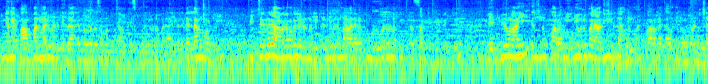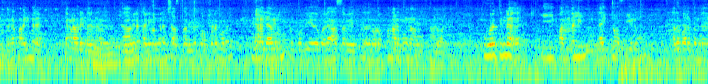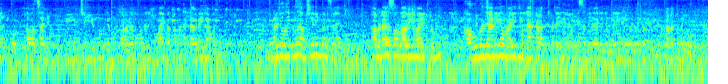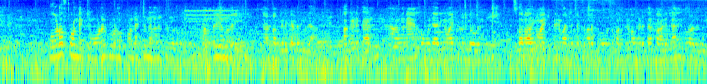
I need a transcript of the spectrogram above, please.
ഇങ്ങനെ പാപ്പാന്മാർ വരുന്നില്ല എന്നുള്ളത് സംബന്ധിച്ച് അമിക്ക സ്കൂളുകളുടെ പരാതികൾ. ഇതെല്ലാം നോക്കി പിറ്റേന്ന് രാവിലെ മുതൽ എഴുന്നള്ളിക്കേണ്ടി വരുന്ന ആനകൾക്ക് മുഴുവനുള്ള ഫിറ്റ്നസ് സർട്ടിഫിക്കറ്റ് ലഭ്യമായി എന്ന് പറഞ്ഞ് ഇനി ഒരു പരാതിയും ഇല്ല. എന്ന് പാറമേക്കാവ് തിരുവമ്പാടി ക്ഷേത്രങ്ങൾ പറയും വരെ ഞങ്ങൾ അവിടെ ഉണ്ടായിരുന്നു. രാവിലെ കരിമംഗലം ശാസ്താവിന്റെ പുറപ്പെടൽ മുതൽ നിങ്ങളെല്ലാവരും റിപ്പോർട്ട് ചെയ്ത പോലെ ആ സമയത്ത് അതിനോടൊപ്പം നടന്നു എന്നാണ് പൂരത്തിന്റെ ഈ പന്തലിൽ ലൈറ്റ് ഓഫ് ചെയ്യലും അതുപോലെ തന്നെ തൊട്ട് അവസാനിപ്പിക്കുകയും ചെയ്യുന്നു എന്ന് പറഞ്ഞത് മുതൽ ഇതുമായി ബന്ധപ്പെട്ട എല്ലാവരെയും ഞാൻ ബന്ധപ്പെട്ടു. നിങ്ങൾ ചോദിക്കുന്നത് സംശയം എനിക്ക് മനസ്സിലായി. അവിടെ സ്വാഭാവികമായിട്ടും ഔപചാരികമായി ജില്ലാ കളക്ടറുടെയും പോലീസ് അധികാരികളുടെയും നേതൃത്വത്തിൽ നടക്കുന്ന യോഗം. Code of conduct model code of conduct നിലനിൽക്കുന്നത് കൊണ്ട് മന്ത്രി എന്ന നിലയിൽ ഞാൻ പങ്കെടുക്കേണ്ടതില്ല. പങ്കെടുക്കാൻ അങ്ങനെ ഔപചാരികമായിട്ടുള്ള ഒരു യോഗത്തിൽ സ്വാഭാവികമായിട്ടും പെരുമാറ്റച്ചക്ക് നടക്കുന്നതുകൊണ്ട് മന്ത്രി പങ്കെടുക്കാൻ പാടില്ല എന്ന് പറഞ്ഞത്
